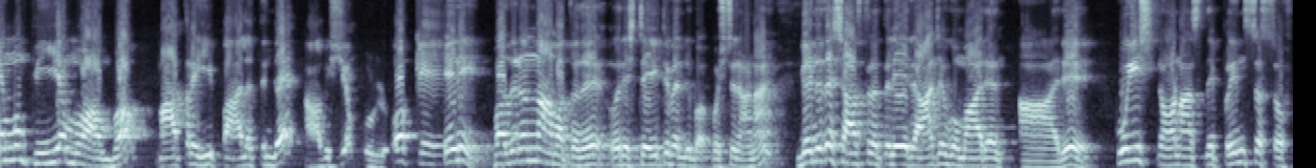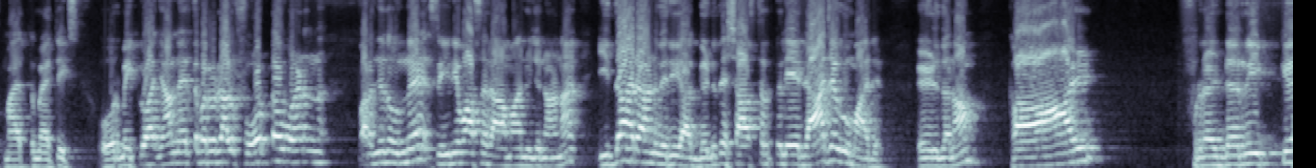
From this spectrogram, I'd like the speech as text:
എമ്മും പി എമ്മും ആവുമ്പോ മാത്രമേ ഈ പാലത്തിന്റെ ആവശ്യം ഉള്ളൂ. ഓക്കെ ഇനി പതിനൊന്നാമത്തത് ഒരു സ്റ്റേറ്റ്മെന്റ് ക്വസ്റ്റ്യൻ ആണ്. ഗണിതശാസ്ത്രത്തിലെ രാജകുമാരൻ ആര്? Who is known as the princess of mathematics ഓർമ്മിക്കുക ഞാൻ നേരത്തെ പറഞ്ഞ ഒരാൾ ഫോട്ടോ വേണമെന്ന് പറഞ്ഞത് ഒന്ന് ശ്രീനിവാസ രാമാനുജനാണ്. ഇതാരാണ് വരിക? ഗണിതശാസ്ത്രത്തിലെ രാജകുമാരൻ. എഴുതണം. Carl Frederick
